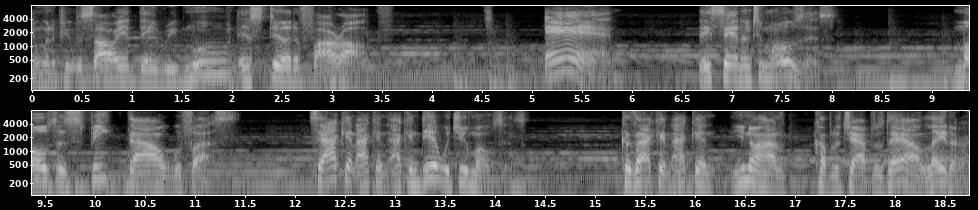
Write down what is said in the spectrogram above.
And when the people saw it, they removed and stood afar off. And they said unto Moses, Moses, speak thou with us. See, I can I can I can deal with you, Moses. because I can, I can, you know how a couple of chapters down later,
